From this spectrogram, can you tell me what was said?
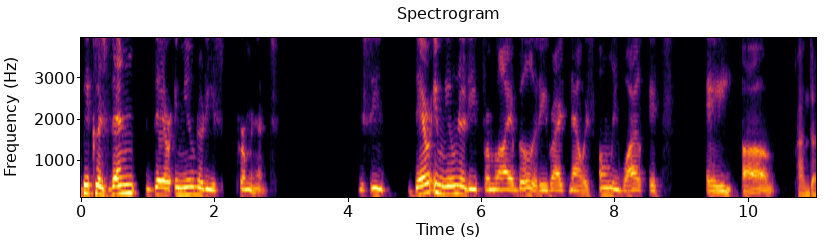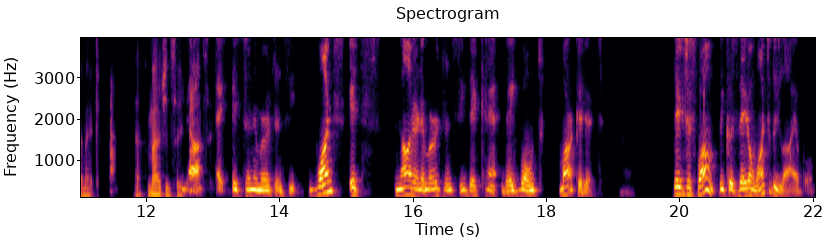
Because then their immunity is permanent. You see, their immunity from liability right now is only while it's a um, pandemic emergency. Yeah, it's an emergency. Once it's not an emergency, they can't. They won't market it. They just won't because they don't want to be liable.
